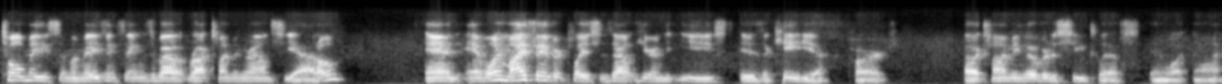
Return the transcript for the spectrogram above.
told me some amazing things about rock climbing around Seattle. And, and one of my favorite places out here in the east is Acadia Park, uh, climbing over the sea cliffs and whatnot.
